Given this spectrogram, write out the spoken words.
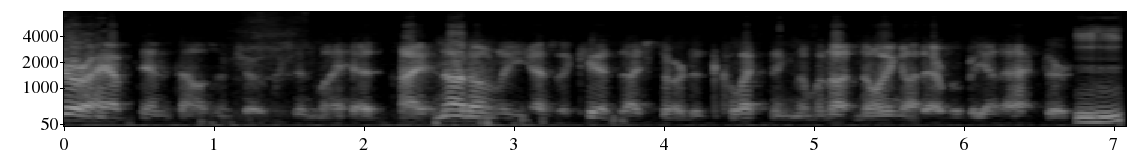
Sure I have 10,000 jokes in my head. I not only as a kid I started collecting them and not knowing I'd ever be an actor. Mm-hmm.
